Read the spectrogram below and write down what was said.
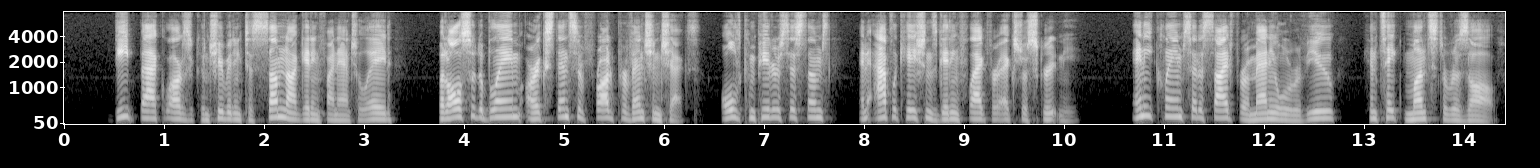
Deep backlogs are contributing to some not getting financial aid but also to blame are extensive fraud prevention checks, old computer systems, and applications getting flagged for extra scrutiny. Any claim set aside for a manual review can take months to resolve.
